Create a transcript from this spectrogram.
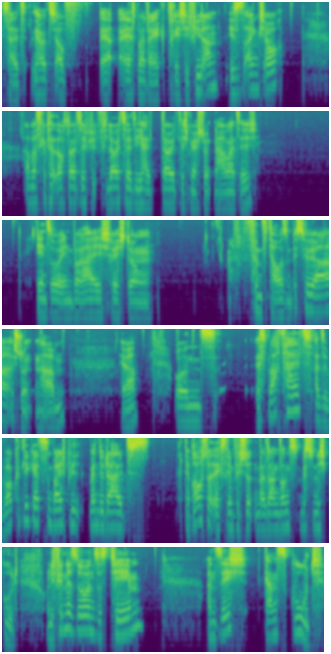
Ist halt, hört sich auf er- erstmal direkt richtig viel an, ist es eigentlich auch. Aber es gibt halt auch deutlich Leute, die halt deutlich mehr Stunden haben als ich. Die dann so im Bereich Richtung 5000 bis höher Stunden haben. Ja. Und es macht halt, also Rocket League jetzt zum Beispiel, wenn du da halt, da brauchst du halt extrem viele Stunden, weil ansonsten bist du nicht gut. Und ich finde so ein System an sich ganz gut,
